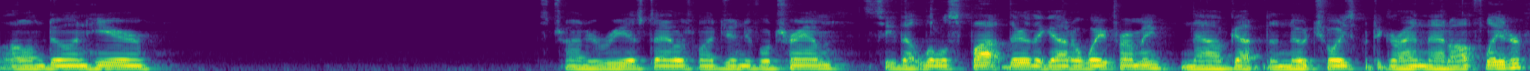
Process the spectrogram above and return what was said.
all I'm doing here is trying to reestablish my gingival trim. See that little spot there that got away from me? Now I've got no choice but to grind that off later.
